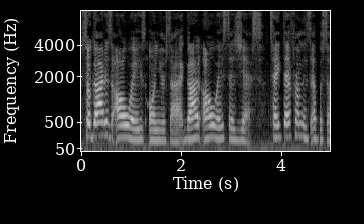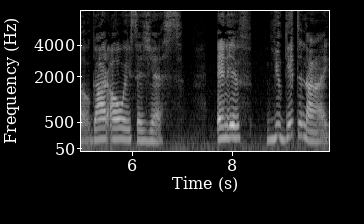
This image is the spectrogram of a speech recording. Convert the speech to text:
So God is always on your side. God always says yes. Take that from this episode. God always says yes. And if you get denied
